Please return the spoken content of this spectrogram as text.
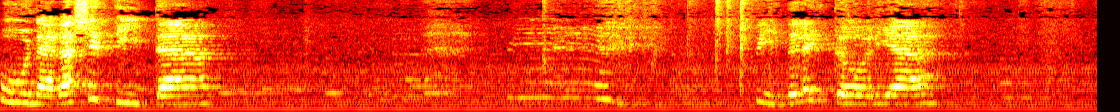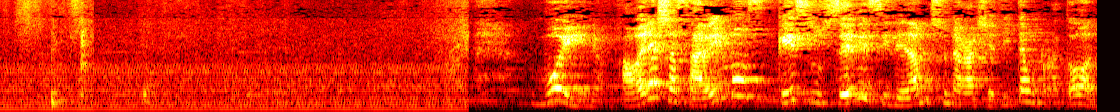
una galletita. Fin de la historia. Bueno, ahora ya sabemos qué sucede si le damos una galletita a un ratón.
